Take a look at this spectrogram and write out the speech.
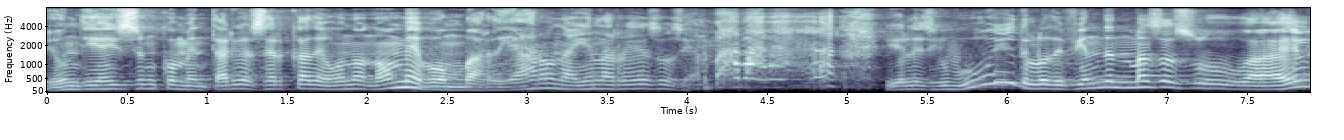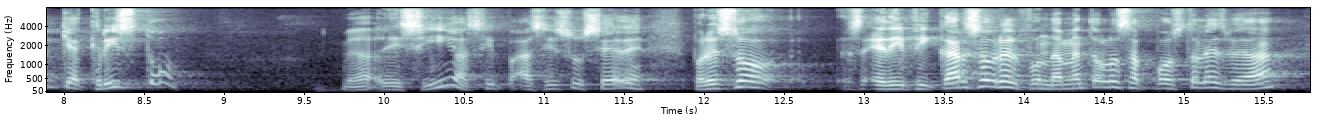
Y un día hice un comentario acerca de uno, no, me bombardearon ahí en las redes sociales. Y yo les digo, uy, lo defienden más a, su, a él que a Cristo. Y sí, así, así sucede. Por eso, edificar sobre el fundamento de los apóstoles, ¿verdad?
